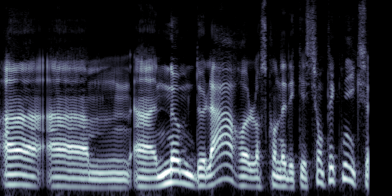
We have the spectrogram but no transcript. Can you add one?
à un, homme de l'art lorsqu'on a des questions techniques.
